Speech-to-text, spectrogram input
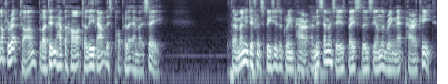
Not a reptile, but I didn't have the heart to leave out this popular MOC. There are many different species of green parrot and this MOC is based loosely on the ringneck parakeet.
